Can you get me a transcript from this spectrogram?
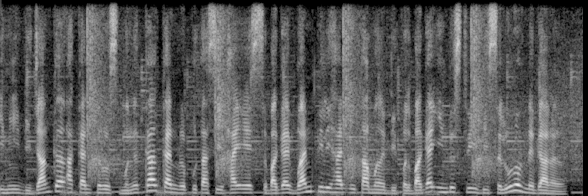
ini dijangka akan terus mengekalkan reputasi Hiace sebagai van pilihan utama di pelbagai industri di seluruh negara.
